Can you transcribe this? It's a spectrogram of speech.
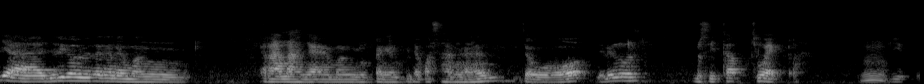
ya jadi kalau misalkan emang ranahnya emang lu pengen punya pasangan cowok jadi lu harus bersikap cuek lah Hmm. gitu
